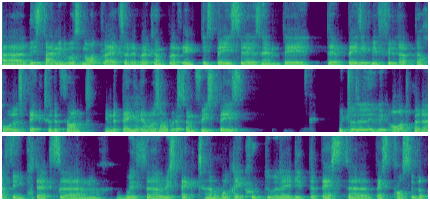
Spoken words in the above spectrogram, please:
uh, this time it was not right, so there were a couple of empty spaces, and they they basically filled up the holes back to the front. In the back, mm-hmm. there was always some free space, which was a little bit odd, but I think that's um, with uh, respect of what they could do, they did the best uh, best possible.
